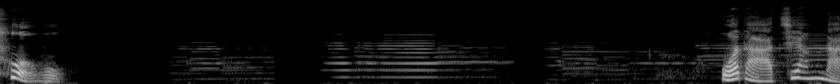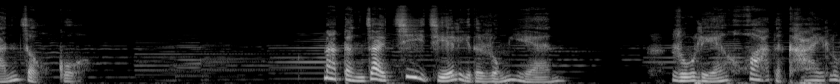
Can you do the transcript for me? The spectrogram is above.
错误。我打江南走过，那等在季节里的容颜，如莲花的开落。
